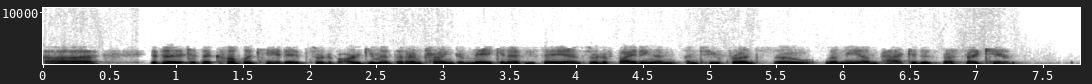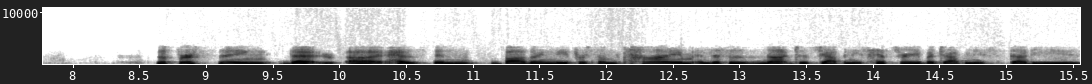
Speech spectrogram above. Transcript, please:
Uh, it's a it's a complicated sort of argument that I'm trying to make, and as you say, I'm sort of fighting on, on two fronts. So let me unpack it as best I can. The first thing that uh, has been bothering me for some time, and this is not just Japanese history, but Japanese studies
